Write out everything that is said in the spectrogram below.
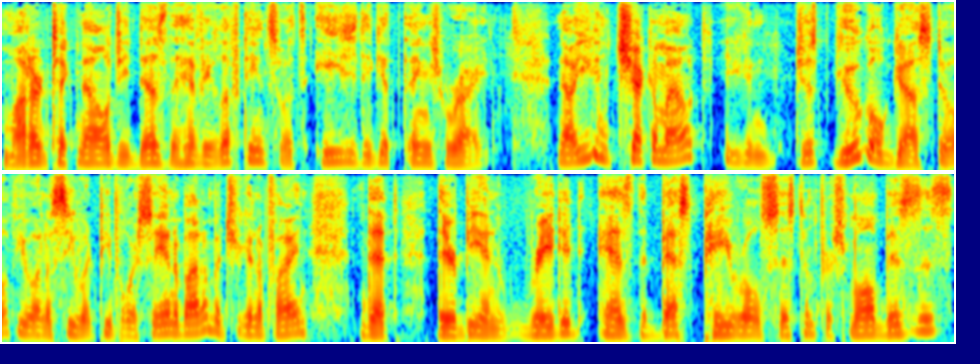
Modern technology does the heavy lifting, so it's easy to get things right. Now, you can check them out. You can just Google Gusto if you want to see what people are saying about them, but you're going to find that they're being rated as the best payroll system for small businesses.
